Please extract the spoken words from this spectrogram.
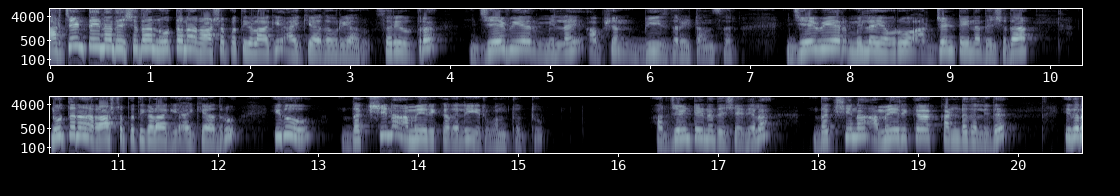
ಅರ್ಜೆಂಟೈನಾ ದೇಶದ ನೂತನ ರಾಷ್ಟ್ರಪತಿಗಳಾಗಿ ಆಯ್ಕೆಯಾದವರು ಯಾರು? ಸರಿ ಉತ್ತರ. Javier Milei option B is the right answer. Javier Milei ಅವರು ಅರ್ಜೆಂಟೈನಾ ದೇಶದ ನೂತನ ರಾಷ್ಟ್ರಪತಿಗಳಾಗಿ ಆಯ್ಕೆಯಾದರು. ಇದು ದಕ್ಷಿಣ ಅಮೇರಿಕಾದಲ್ಲಿ ಇರುವಂಥದ್ದು. ಅರ್ಜೆಂಟೈನಾ ದೇಶ ಇದೆಯಲ್ಲ? ದಕ್ಷಿಣ ಅಮೇರಿಕಾ ಖಂಡದಲ್ಲಿದೆ. ಇದರ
